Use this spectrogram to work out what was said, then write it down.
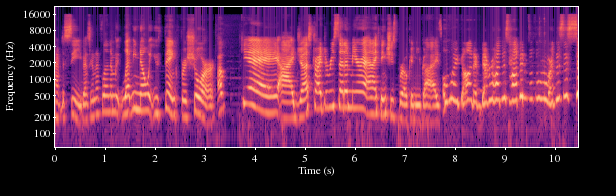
have to see. You guys are gonna have to let me, let me know what you think for sure. Okay, I just tried to reset Amira and I think she's broken, you guys. Oh my god, I've never had this happen before. This is so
